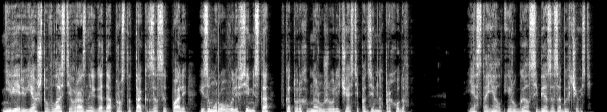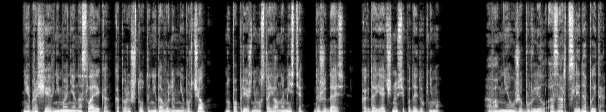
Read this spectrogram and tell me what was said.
Не верю я, что власти в разные года просто так засыпали и замуровывали все места, в которых обнаруживали части подземных проходов. Я стоял и ругал себя за забывчивость. Не обращая внимания на Славика, который что-то недовольно мне бурчал, но по-прежнему стоял на месте, дожидаясь, когда я очнусь и подойду к нему. А во мне уже бурлил азарт следопыта.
